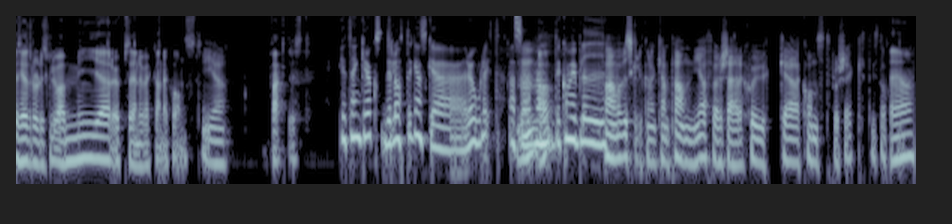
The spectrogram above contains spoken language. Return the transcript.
Alltså jag tror det skulle vara mer uppseendeväckande konst, Ja. faktiskt. Jag tänker också, det låter ganska roligt. Alltså, Mm, men ja. det kommer ju bli... Fan vad vi skulle kunna kampanja för så här sjuka konstprojekt i Stockholm. Ja,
